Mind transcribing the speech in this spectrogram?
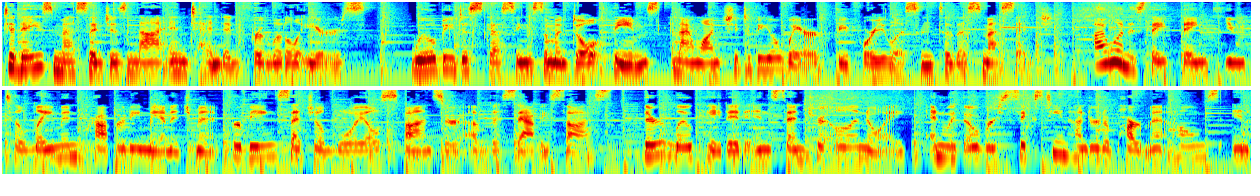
Today's message is not intended for little ears. We'll be discussing some adult themes, and I want you to be aware before you listen to this message. I want to say thank you to Leman Property Management for being such a loyal sponsor of the Savvy Sauce. They're located in central Illinois, and with over 1,600 apartment homes in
